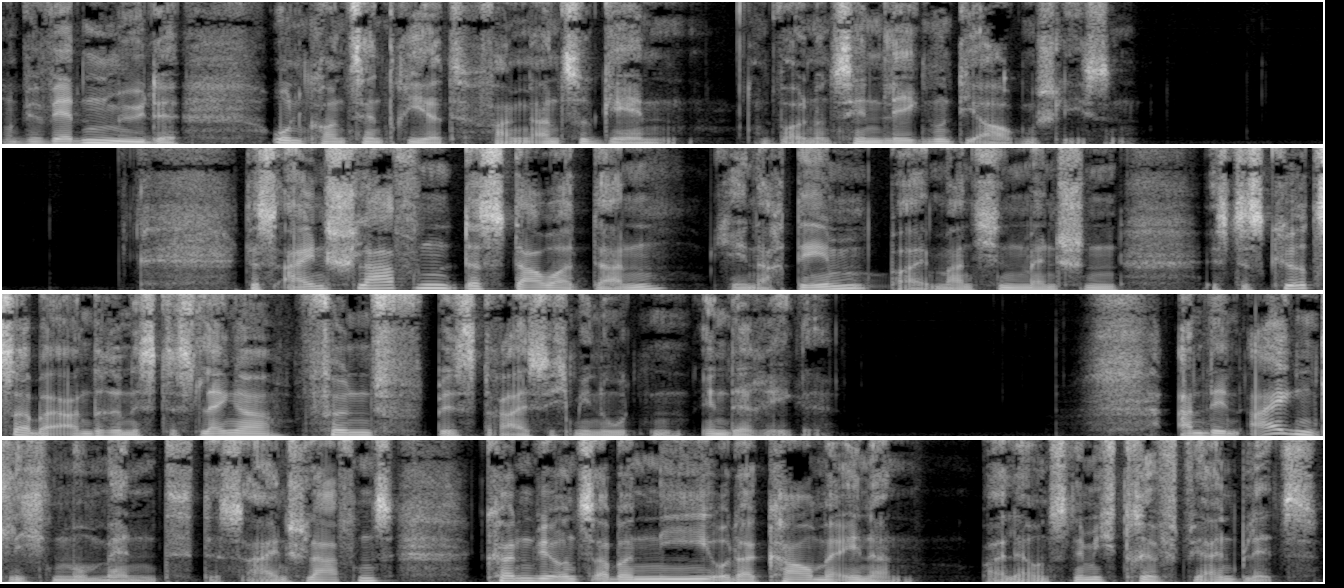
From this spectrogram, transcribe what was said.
Und wir werden müde, unkonzentriert, fangen an zu gähnen und wollen uns hinlegen und die Augen schließen. Das Einschlafen, das dauert dann, je nachdem, bei manchen Menschen ist es kürzer, bei anderen ist es länger, fünf bis dreißig Minuten in der Regel. An den eigentlichen Moment des Einschlafens können wir uns aber nie oder kaum erinnern, weil er uns nämlich trifft wie ein Blitz.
